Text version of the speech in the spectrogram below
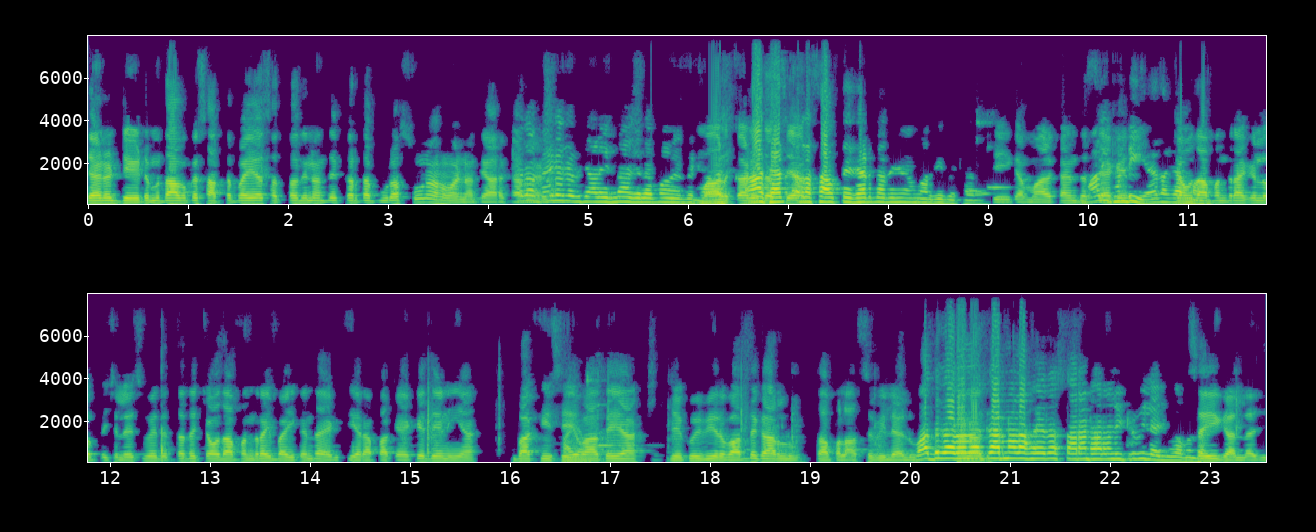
ਦਿਨ ਡੇਟ ਮੁਤਾਬਕ 7 ਪਏ ਆ 7 ਦਿਨਾਂ ਦੇ ਕਰਤਾ ਪੂਰਾ ਸੋਹਣਾ ਹਵਾਨਾ ਤਿਆਰ ਕਰ ਇਹਦਾ ਲੈਣਾ। ਦੇ ਵਿਚਾਲੇ ਖੜਾ ਕੇ ਤਾਂ ਭਾਵੇਂ ਬੈਠਾ ਮਾਲਕਾਂ ਨੇ ਦੱਸਿਆ। ਰਸਾ ਉੱਤੇ ਛੱਡਦਾ ਤੇ ਜਿਵੇਂ ਮਰਜ਼ੀ ਬੈਠਾ ਰਹੇ। ਠੀਕ ਆ ਮਾਲਕਾਂ ਨੇ ਦੱਸਿਆ ਕਿ ਠੰਡੀ ਹੈ ਤਾਂ ਕੰਮ 14 15 ਕਿਲੋ ਪਿਛਲੇ ਸੂਏ ਦਿੱਤਾ ਤੇ 14 15 ਹੀ ਬਾਈ ਕਹਿੰਦਾ ਐਕਟੀਅਰ ਆਪਾਂ ਕਹਿ ਕੇ ਦੇਣੀ ਆ। ਬਾਕੀ ਸੇਵਾ ਤੇ ਆ ਜੇ ਕੋਈ ਵੀਰ ਵੱਧ ਕਰ ਲੂ ਤਾਂ ਪਲੱਸ ਵੀ ਲੈ ਲੂ। ਵੱਧ ਕਰਨ ਵਾਲਾ। ਕਰਨ ਵਾਲਾ ਹੋਇਆ ਤਾਂ 17 18 ਲੀਟਰ ਵੀ ਲੈ ਜੂਗਾ ਬੰਦਾ। ਸਹੀ ਗੱਲ ਆ ਜੀ।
